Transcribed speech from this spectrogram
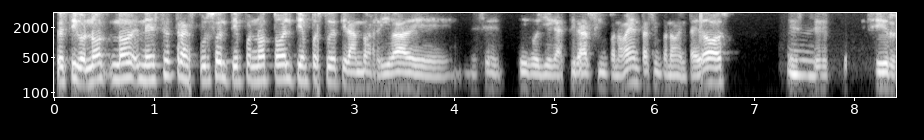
Pues digo, no, no, en este transcurso del tiempo, no todo el tiempo estuve tirando arriba de, ese, digo, llegué a tirar 590, 592. Este, decir,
